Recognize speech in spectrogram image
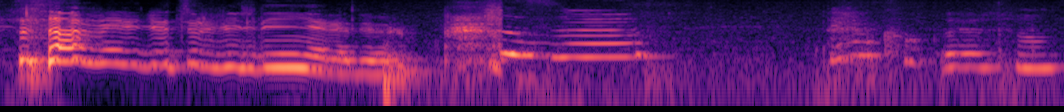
sen beni götür bildiğin yere diyorum. Kızım. Beni mi kokluyorsun?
